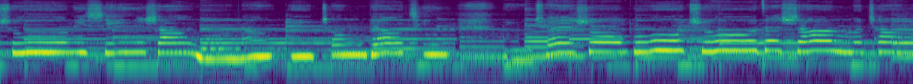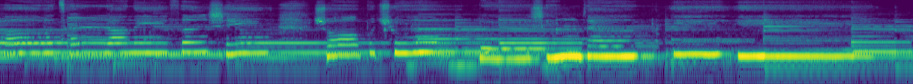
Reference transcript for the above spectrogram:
出你欣赏我哪一种表情你却说不出在什么场合我曾让你分心说不出旅行的意义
